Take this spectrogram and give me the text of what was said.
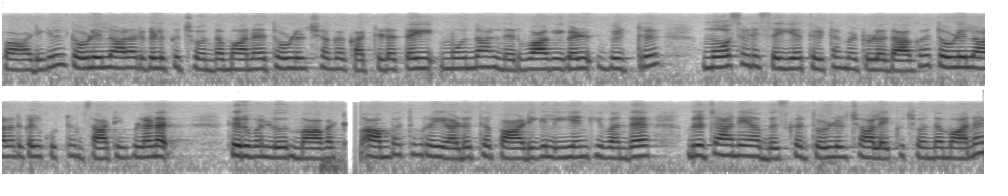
பாடியில் தொழிலாளர்களுக்கு சொந்தமான தொழிற்சங்க கட்டிடத்தை முன்னாள் நிர்வாகிகள் விற்று மோசடி செய்ய திட்டமிட்டுள்ளதாக தொழிலாளர்கள் குற்றம் சாட்டியுள்ளனர். திருவள்ளூர் மாவட்டம் அம்பத்தூரை அடுத்த பாடியில் இயங்கி வந்த பிரிட்டானியா பிஸ்கட் தொழிற்சாலைக்கு சொந்தமான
